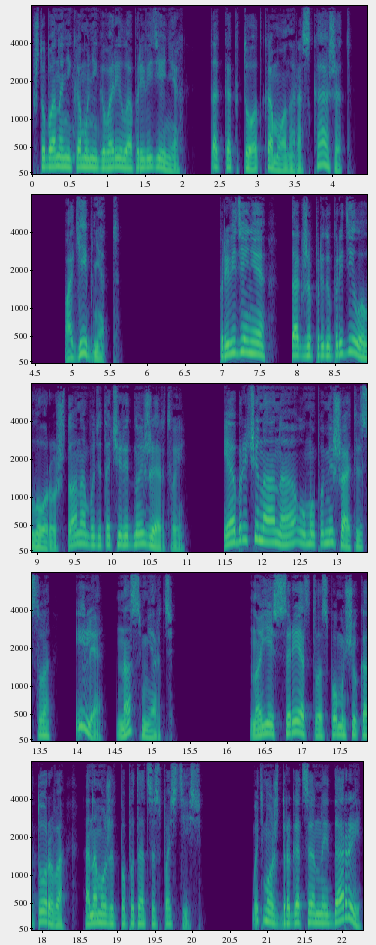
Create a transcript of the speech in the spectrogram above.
чтобы она никому не говорила о привидениях, так как тот, кому она расскажет, погибнет. Привидение также предупредило Лору, что она будет очередной жертвой, и обречена на умопомешательство или на смерть. Но есть средство, с помощью которого она может попытаться спастись. Быть может, драгоценные дары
